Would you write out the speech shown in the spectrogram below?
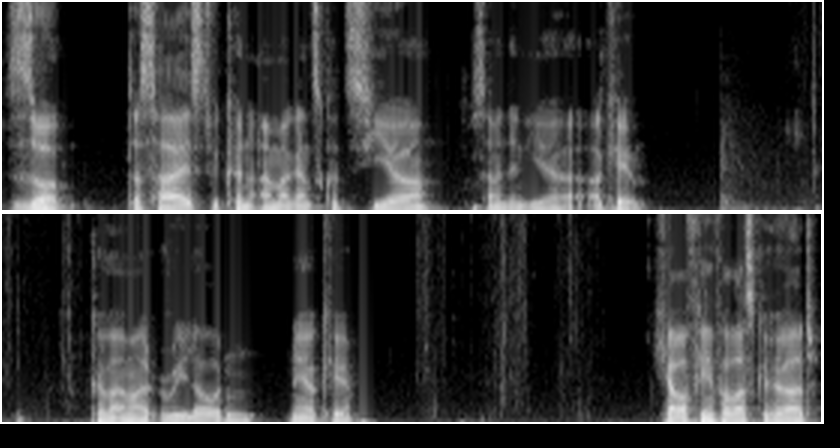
So, das heißt, wir können einmal ganz kurz hier. Was haben wir denn hier? Okay. Können wir einmal reloaden? Ne, okay. Ich habe auf jeden Fall was gehört.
